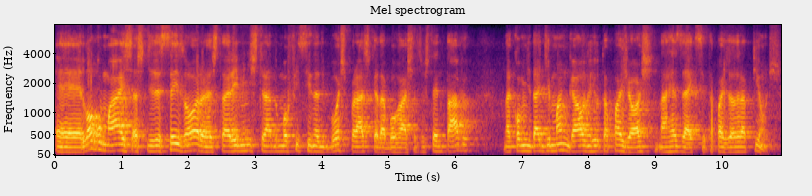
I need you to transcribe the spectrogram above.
É, logo mais, às 16 horas, estarei ministrando uma oficina de boas práticas da borracha sustentável na comunidade de Mangal, no Rio Tapajós, na Resex Tapajós Arapiuns.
